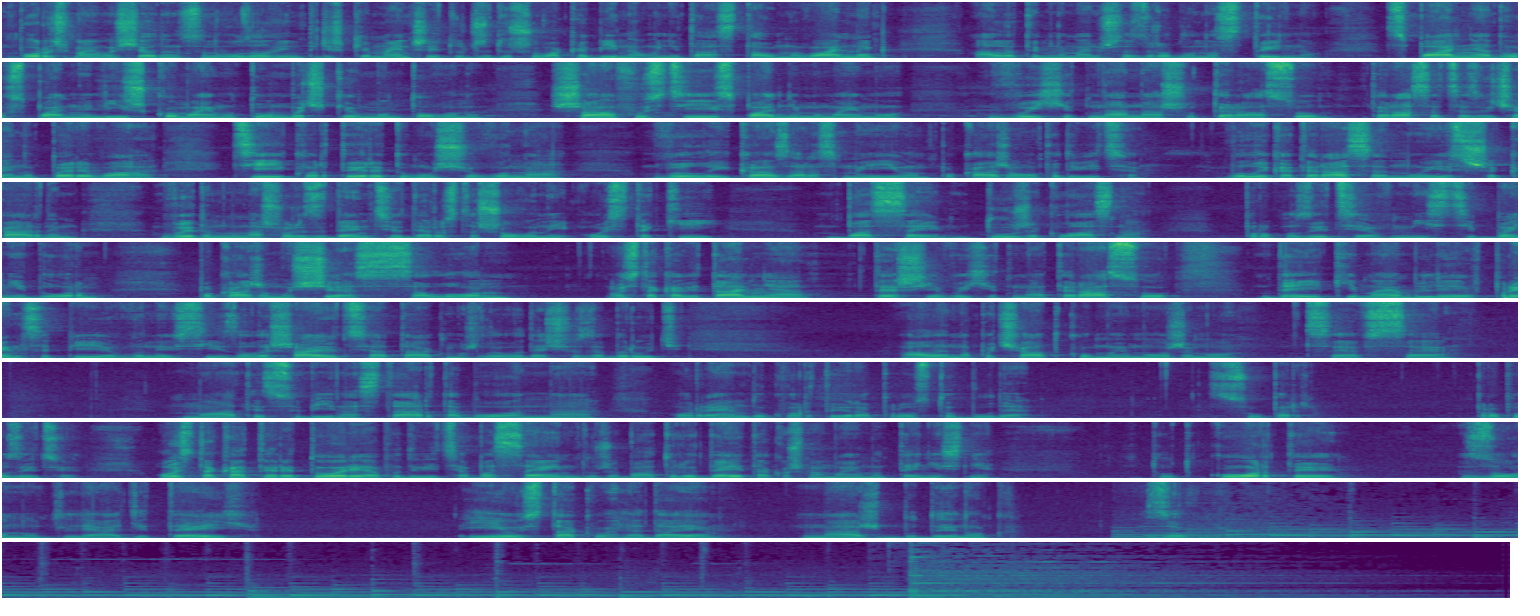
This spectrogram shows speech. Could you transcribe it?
Поруч маємо ще один санвузол, він трішки менший. Тут же душова кабіна, унітаз та умивальник, але тим не менше зроблено стильно. Спальня, двохспальне ліжко, маємо тумбочки, вмонтовану шафу. З цієї спальні ми маємо вихід на нашу терасу. Тераса це, звичайно, перевага цієї квартири, тому що вона велика. Зараз ми її вам покажемо. Подивіться. Велика тераса, ну і з шикарним видом на нашу резиденцію, де розташований ось такий басейн. Дуже класна пропозиція в місті Бенідорм. Покажемо ще салон. Ось така вітальня. Теж є вихід на терасу. Деякі меблі, в принципі, вони всі залишаються, так, можливо, дещо заберуть. Але на початку ми можемо це все мати собі на старт або на оренду. Квартира просто буде супер пропозицією. Ось така територія. Подивіться, басейн, дуже багато людей. Також ми маємо тенісні тут корти, зону для дітей. І ось так виглядає наш будинок зовні.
